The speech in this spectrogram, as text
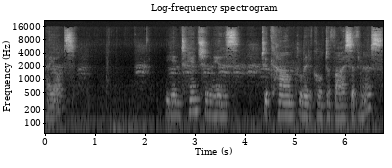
chaos. The intention is to calm political divisiveness.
